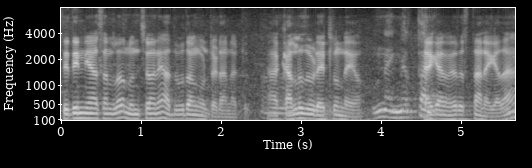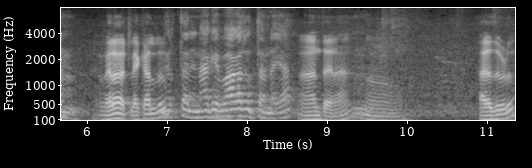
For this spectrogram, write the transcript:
స్థితిన్యాసంలో నుంచొని అద్భుతంగా ఉంటాడు అన్నట్టు. ఆ కళ్ళు చూడు ఎట్లున్నాయో. మెరుస్తానే. కదా? మెరవట్లే కళ్ళు? నాకే బాగా చూస్తాడయ్యా. అంతేనా. అది చూడు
